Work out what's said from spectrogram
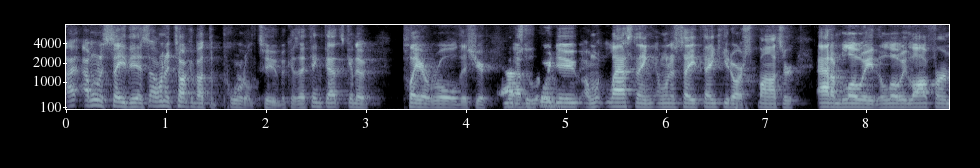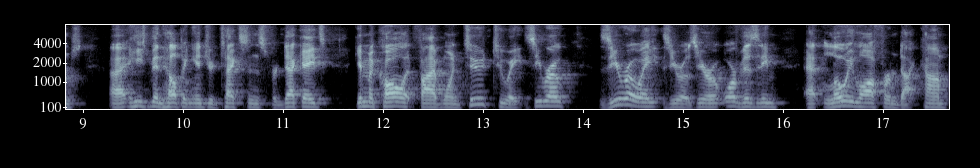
I, I want to say this. I want to talk about the portal too because I think that's going to play a role this year. Uh, before we do, I want, last thing I want to say thank you to our sponsor, Adam Loewy, the Loewy Law Firms. Uh, he's been helping injured Texans for decades. Give him a call at 512 280 0800 or visit him at loewylawfirm.com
